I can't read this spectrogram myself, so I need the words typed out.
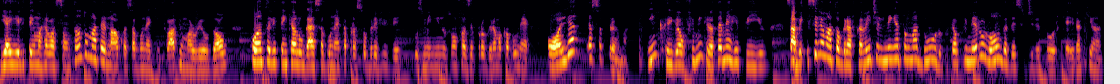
E aí ele tem uma relação tanto maternal com essa boneca inflável, uma real doll, quanto ele tem que alugar essa boneca para sobreviver. Os meninos vão fazer programa com a boneca. Olha essa trama. Incrível, é um filme incrível, até me arrepio. Sabe, cinematograficamente ele nem é tão maduro, porque é o primeiro longa desse diretor, que é iraquiano.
